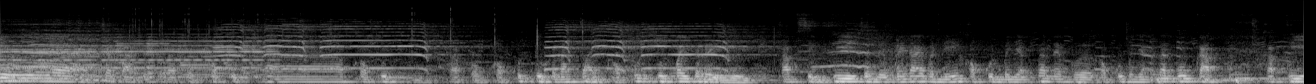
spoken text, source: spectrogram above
เสื้อเสื้อจากบาทเป็นกระผมขอบคุณครับขอบคุณครับผมขอบคุณทุกกำลังใจขอบคุณทุกไมตรีครับสิ่งที่จะลืมไม่ได้วันนี้ ขอบคุณไปยังท่านนายอำเภอขอบคุณไปยังท่านผู้กำกับครับที่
